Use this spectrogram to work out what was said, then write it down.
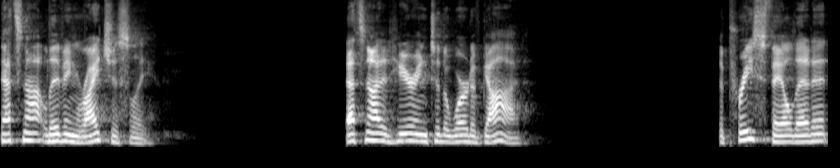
That's not living righteously. That's not adhering to the Word of God. The priests failed at it.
